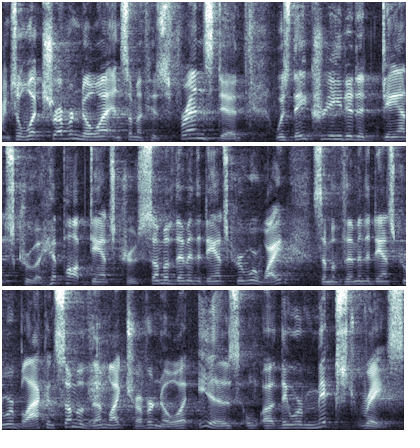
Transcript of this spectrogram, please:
And so, what Trevor Noah and some of his friends did was they created a dance crew, a hip hop dance crew. Some of them in the dance crew were white, some of them in the dance crew were black, and some of them, like Trevor Noah is, uh, they were mixed race.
